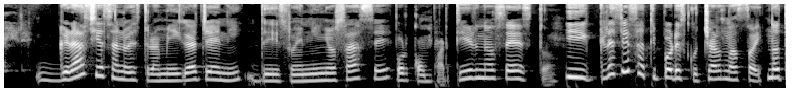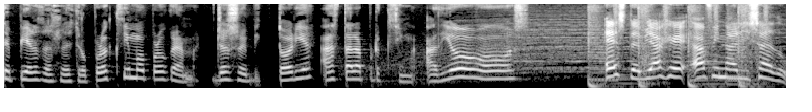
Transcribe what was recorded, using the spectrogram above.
aire. Gracias a nuestra amiga Jenny de Soy Niños Hace por compartirnos esto. Y gracias a ti por escucharnos hoy. No te pierdas nuestro próximo programa. Yo soy Victoria. Hasta la próxima. Adiós. Este viaje ha finalizado.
